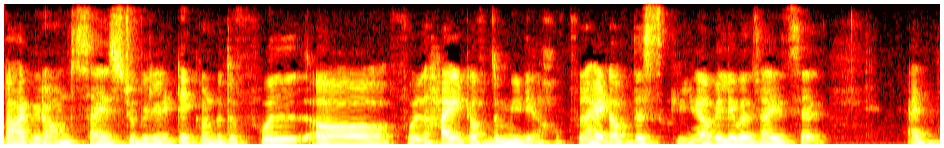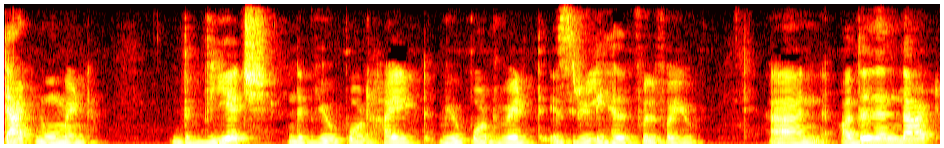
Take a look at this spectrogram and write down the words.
background size to be really taken to the full uh, full height of the media full height of the screen available size itself at that moment the VH and the viewport height viewport width is really helpful for you. And other than that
